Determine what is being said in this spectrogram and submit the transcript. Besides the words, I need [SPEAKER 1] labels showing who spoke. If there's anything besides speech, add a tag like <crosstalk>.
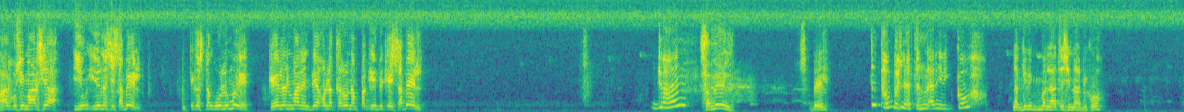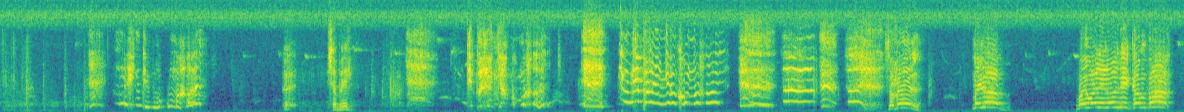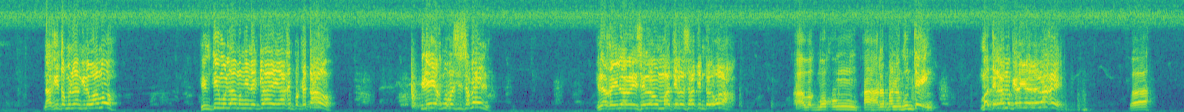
[SPEAKER 1] Mahal ko si Marcia. Iyong iyo na si Isabel. Ang tigas ng ulo mo eh. Kailanman hindi ako nagkaroon ng pag-ibig kay Isabel.
[SPEAKER 2] John,
[SPEAKER 3] Sabel!
[SPEAKER 1] Isabel?
[SPEAKER 2] totoo ba lahat ang narinig ko?
[SPEAKER 1] Nadinig mo ba lahat yung sinabi ko?
[SPEAKER 2] Na hindi mo ako mahal?
[SPEAKER 1] Isabel?
[SPEAKER 2] Hindi pala
[SPEAKER 3] Sabel! My love! My one and only, come back! Nakita mo na ang ginawa mo? Hindi mo lamang inaglaya ang aking pagkatao. Tinayak mo pa si Sabel. Kinakailangan isa lang ang matira sa ating dalawa.
[SPEAKER 1] Ah, wag mo kong haharapan ng gunting.
[SPEAKER 3] Matira magaling na lalaki.
[SPEAKER 1] Ba,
